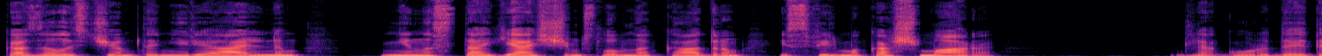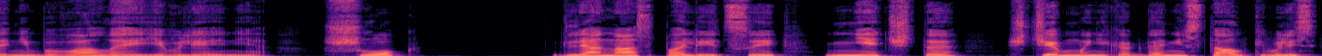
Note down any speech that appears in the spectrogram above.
казалась чем-то нереальным, ненастоящим, словно кадром из фильма «Кошмара». Для города это небывалое явление, шок. Для нас, полиции, нечто, с чем мы никогда не сталкивались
